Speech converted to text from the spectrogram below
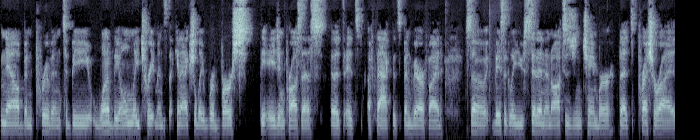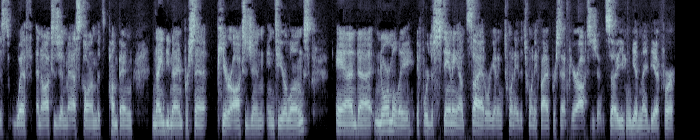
now been proven to be one of the only treatments that can actually reverse the aging process. It's, it's a fact, it's been verified. So basically, you sit in an oxygen chamber that's pressurized with an oxygen mask on that's pumping 99% pure oxygen into your lungs And uh, normally, if we're just standing outside, we're getting 20 to 25% pure oxygen. So you can get an idea for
